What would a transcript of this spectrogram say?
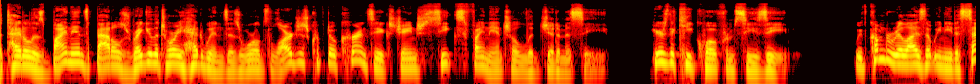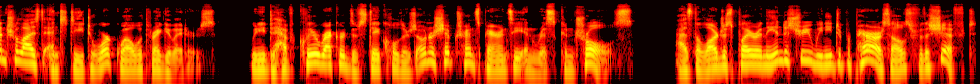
The title is Binance Battles Regulatory Headwinds as World's Largest Cryptocurrency Exchange Seeks Financial Legitimacy. Here's the key quote from CZ We've come to realize that we need a centralized entity to work well with regulators. We need to have clear records of stakeholders' ownership, transparency, and risk controls. As the largest player in the industry, we need to prepare ourselves for the shift.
